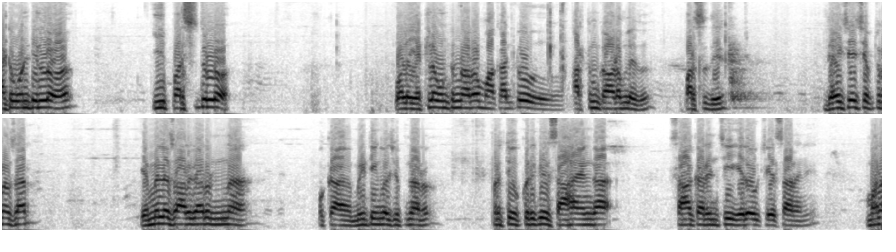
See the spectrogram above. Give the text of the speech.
అటువంటిలో ఈ పరిస్థితుల్లో వాళ్ళు ఎట్లా ఉంటున్నారో మాకంటూ అర్థం కావడం లేదు పరిస్థితి. దయచేసి చెప్తున్నాం సార్. ఎమ్మెల్యే సార్ గారు నిన్న ఒక మీటింగ్లో చెప్పినారు. ప్రతి ఒక్కరికి సహాయంగా సహకరించి ఏదో ఒకటి మన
